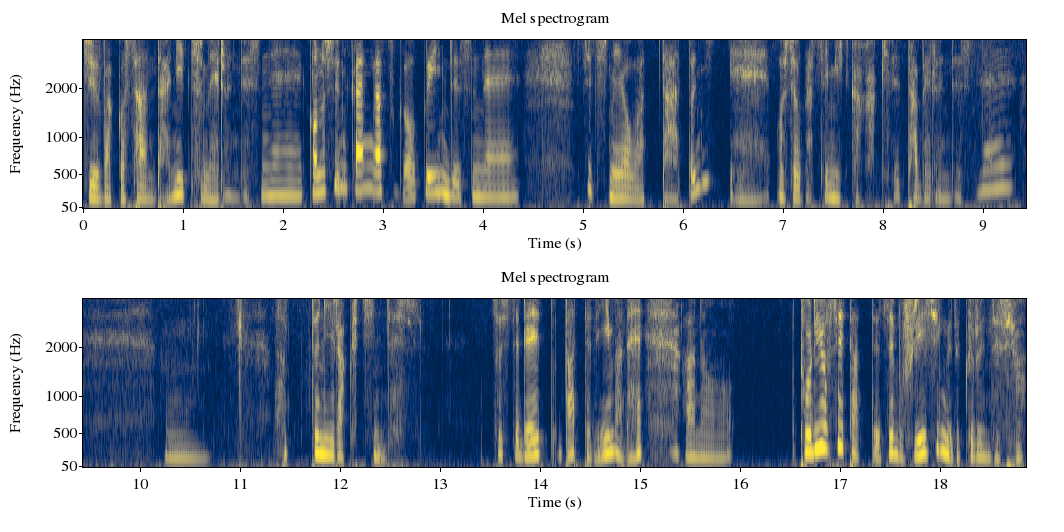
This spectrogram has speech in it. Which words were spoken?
重箱3台に詰めるんですね。この瞬間がすごくいいんですね。で詰め終わった後に、えーお正月で3日かけて食べるんですね。うん。本当に楽ちんです。そして冷凍だってね今ねあの取り寄せたって全部フリージングで来るんですよ。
